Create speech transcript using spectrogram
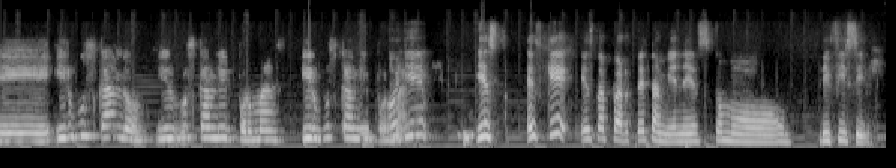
eh, ir buscando, ir buscando ir por más, ir buscando ir por más. Oye, y es, es que esta parte también es como difícil,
